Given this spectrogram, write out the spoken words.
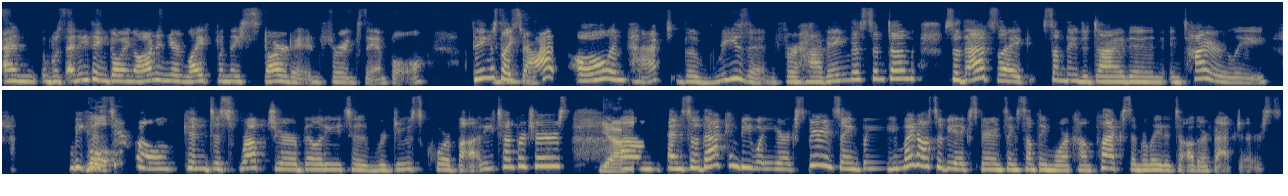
And was anything going on in your life when they started for example? Things like that all impact the reason for having this symptom. So that's like something to dive in entirely because well, can disrupt your ability to reduce core body temperatures. Yeah. Um, and so that can be what you're experiencing, but you might also be experiencing something more complex and related to other factors.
